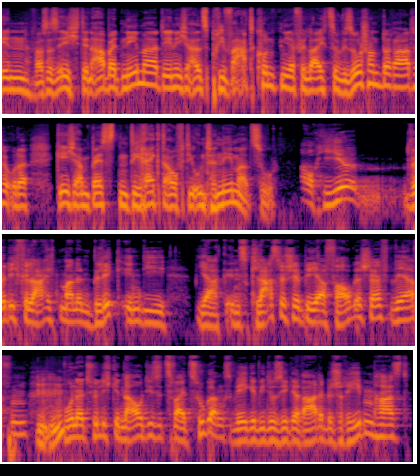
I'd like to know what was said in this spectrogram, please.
den, was weiß ich, den Arbeitnehmer, den ich als Privatkunden ja vielleicht sowieso sowieso schon berate oder gehe ich am besten direkt auf die Unternehmer zu? Auch hier würde ich vielleicht mal einen Blick in die ja ins klassische BAV-Geschäft werfen, mhm. wo natürlich genau diese zwei Zugangswege, wie du sie gerade beschrieben hast,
